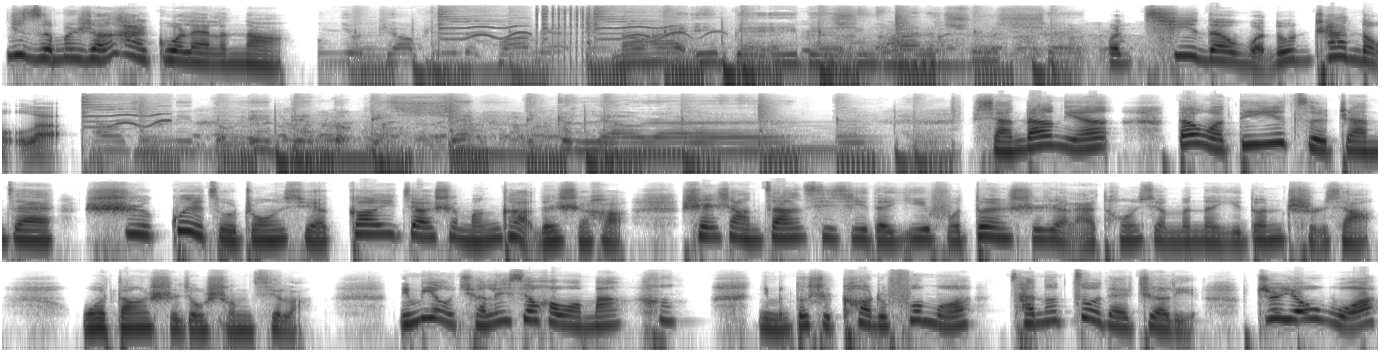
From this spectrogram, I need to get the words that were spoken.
你怎么人还过来了呢？我气得我都颤抖了。想当年，当我第一次站在市贵族中学高一教室门口的时候，身上脏兮兮的衣服顿时惹来同学们的一顿耻笑。我当时就生气了：你们有权利笑话我吗？哼，你们都是靠着附魔才能坐在这里，只有我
